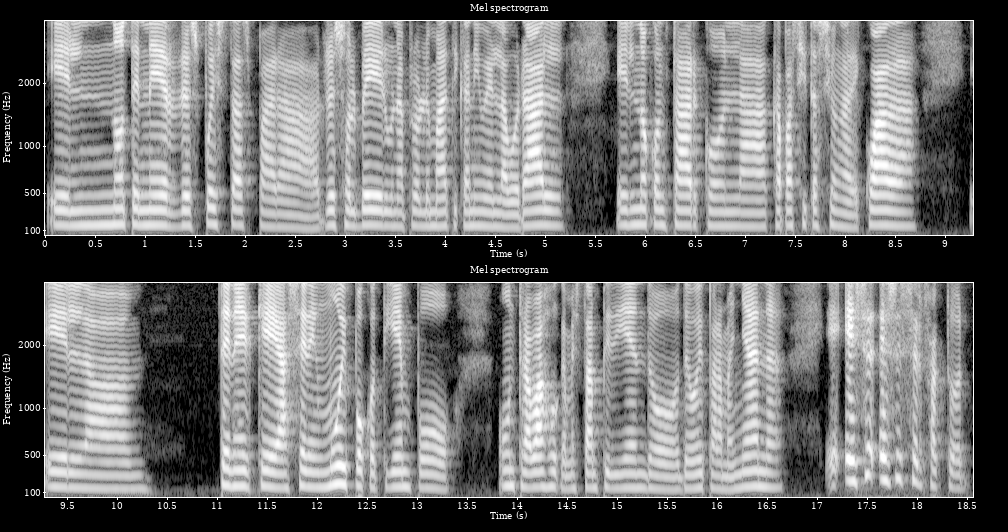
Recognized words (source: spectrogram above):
el no tener respuestas para resolver una problemática a nivel laboral, el no contar con la capacitación adecuada, el tener que hacer en muy poco tiempo un trabajo que me están pidiendo de hoy para mañana. E, ese, es el factor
